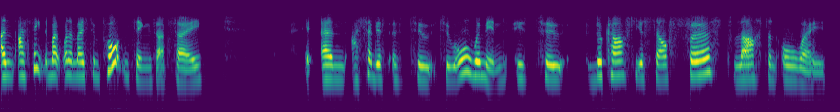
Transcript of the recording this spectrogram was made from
And I think the, one of the most important things I'd say, and I say this to, to all women, is to look after yourself first, last, and always.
